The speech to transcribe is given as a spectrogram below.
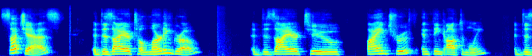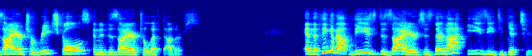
such as a desire to learn and grow, a desire to find truth and think optimally, a desire to reach goals, and a desire to lift others. And the thing about these desires is they're not easy to get to,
